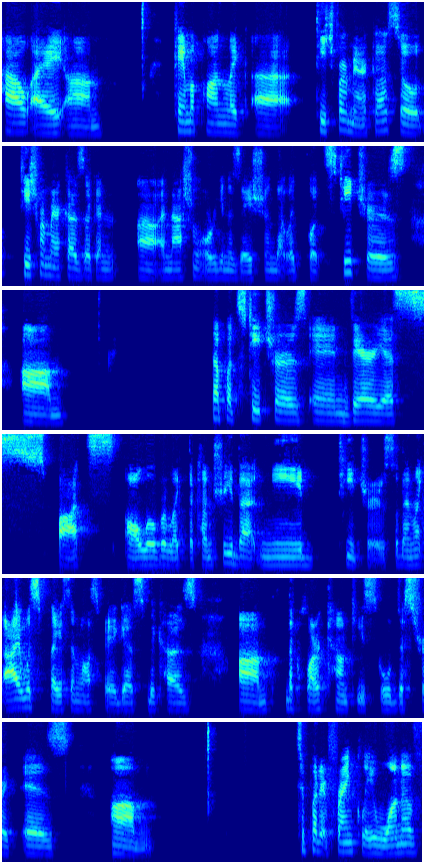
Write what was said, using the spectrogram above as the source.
how I um, came upon like uh, Teach for America. So Teach for America is like an, uh, a national organization that like puts teachers um, that puts teachers in various spots all over like the country that need teachers. So then like I was placed in Las Vegas because um, the Clark County School District is, um, to put it frankly, one of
